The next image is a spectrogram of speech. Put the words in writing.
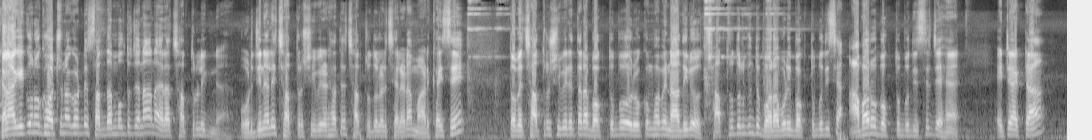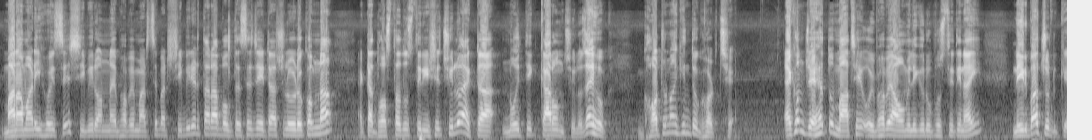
কারণ আগে কোনো ঘটনা ঘটে, সাদ্দাম বলতো যে, না না, এরা ছাত্রলীগ না। অরিজিনালি ছাত্র শিবিরের হাতে ছাত্রদলের ছেলেরা মার খাইছে। তবে ছাত্র শিবিরে তারা বক্তব্য ওরকমভাবে না দিলেও ছাত্রদল কিন্তু বরাবরই বক্তব্য দিছে, আবারও বক্তব্য দিচ্ছে যে হ্যাঁ এটা একটা মারামারি হয়েছে, শিবির অন্যায়ভাবে মারছে বাট শিবিরের তারা বলতেছে যে এটা আসলে ওইরকম না। একটা ধস্তাধস্তির ইস্যু ছিল, একটা নৈতিক কারণ ছিল। যাই হোক ঘটনা কিন্তু ঘটছে। এখন যেহেতু মাঠে ওইভাবে আওয়ামী লীগের উপস্থিতি নাই, নির্বাচনকে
